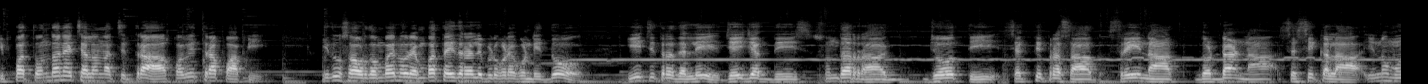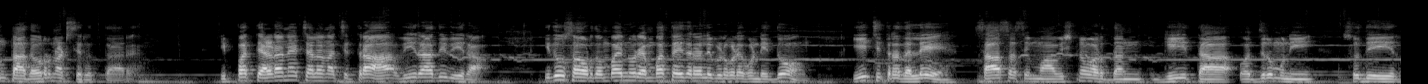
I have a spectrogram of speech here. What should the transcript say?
ಇಪ್ಪತ್ತೊಂದನೇ ಚಲನಚಿತ್ರ ಪವಿತ್ರ ಪಾಪಿ. ಇದು ಸಾವಿರದ ಒಂಬೈನೂರ ಎಂಬತ್ತೈದರಲ್ಲಿ ಬಿಡುಗಡೆಗೊಂಡಿದ್ದು, ಈ ಚಿತ್ರದಲ್ಲಿ ಜೈ ಜಗದೀಶ್, ಸುಂದರ್ ರಾಜ್, ಜ್ಯೋತಿ ಶಕ್ತಿ ಪ್ರಸಾದ್ ಶ್ರೀನಾಥ್, ದೊಡ್ಡಣ್ಣ, ಶಶಿಕಲಾ ಇನ್ನು ಮುಂತಾದವರು ನಟಿಸಿರುತ್ತಾರೆ. ಇಪ್ಪತ್ತೆರಡನೇ ಚಲನಚಿತ್ರ ವೀರಾದಿ ವೀರ. ಇದು ಸಾವಿರದ ಒಂಬೈನೂರ ಎಂಬತ್ತೈದರಲ್ಲಿ ಬಿಡುಗಡೆಗೊಂಡಿದ್ದು ಈ ಚಿತ್ರದಲ್ಲಿ ಸಾಹಸ ಸಿಂಹ ವಿಷ್ಣುವರ್ಧನ್, ಗೀತಾ, ವಜ್ರಮುನಿ, ಸುಧೀರ್,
